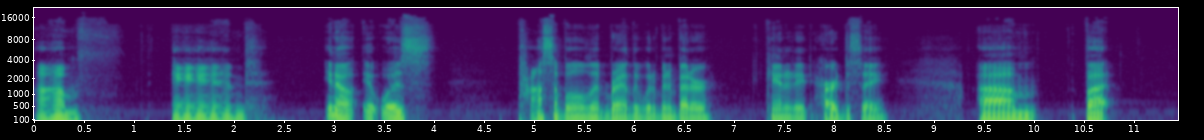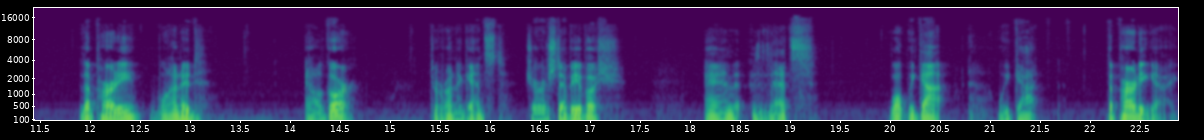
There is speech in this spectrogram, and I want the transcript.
Um, and, you know, it was possible that Bradley would have been a better candidate. Hard to say. Um, but the party wanted Al Gore to run against George W. Bush. And that's what we got. We got the party guy.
